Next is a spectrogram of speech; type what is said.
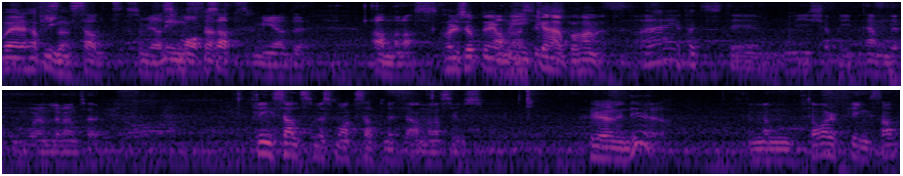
vad är det här? Flingsalt som jag har smaksatt med ananas. Har du köpt den på. Ica här på hörnet? Nej, faktiskt. Det, vi köpte in hem det från vår leverantör. Flingsalt som är smaksatt med lite ananasjuice. Hur gör ni det då? Man tar flingsalt,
